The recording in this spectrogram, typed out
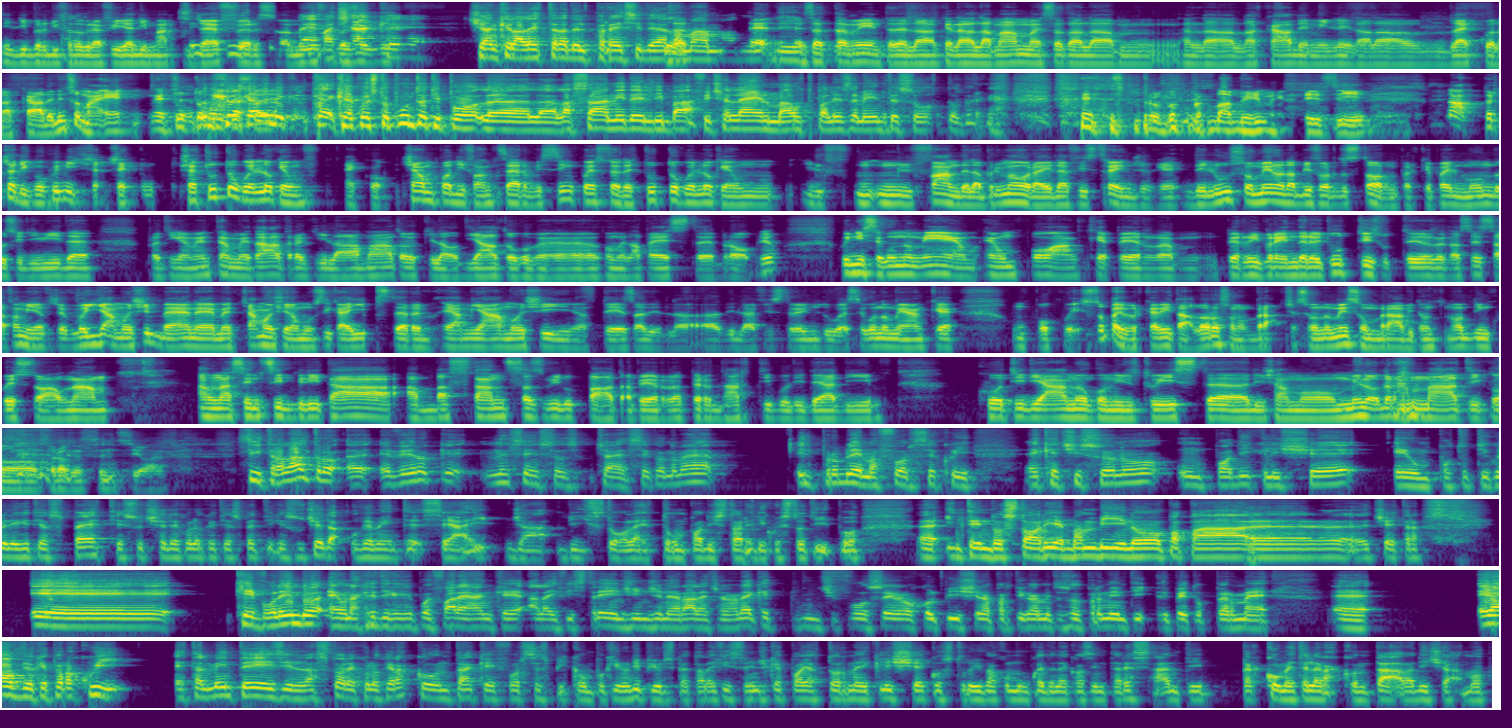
il libro di eh, fotografia di Mark sì, Jefferson. Sì. Beh, ma c'è anche, c'è anche la lettera del preside alla la, mamma. Eh, di... Esattamente, della, che la, la, mamma è stata alla, alla, all'Academy, la, la Blackwell Academy. Insomma, è, è tutto... Cioè, questo... che, che, a questo punto è tipo la, la, la Sunny degli Buffy, c'è l'Helmout palesemente sotto. Perché... Probabilmente sì. No, perciò dico, quindi c'è, c'è, c'è, tutto quello che è un... Ecco, c'è un po' di fanservice in questo ed è tutto quello che è un, il, un, il, fan della prima ora di Life is Strange, che è deluso meno da Before the Storm, perché poi il mondo si divide praticamente a metà tra chi l'ha amato e chi l'ha odiato come, come la peste proprio. Quindi secondo me è, è un po' anche per, per, riprendere tutti nella stessa famiglia, cioè vogliamoci bene, mettiamoci la musica hipster e amiamoci in attesa di, Life is Strange 2. Secondo me è anche un po' questo. Poi per carità, loro sono bravi, cioè secondo me sono bravi, Nod in questo ha una, ha una sensibilità abbastanza sviluppata per, per darti quell'idea di quotidiano con il twist, diciamo, melodrammatico, però che funziona. Sì, tra l'altro è, è vero che, nel senso, cioè, secondo me il problema forse qui è che ci sono un po' di cliché e un po' tutti quelli che ti aspetti e succede quello che ti aspetti che succeda, ovviamente se hai già visto o letto un po' di storie di questo tipo, eh, intendo storie bambino, papà, eh, eccetera. E che volendo è una critica che puoi fare anche a Life is Strange in generale, cioè non è che ci fossero colpi di scena particolarmente sorprendenti, ripeto, per me eh, è ovvio che però qui è talmente esile la storia, quello che racconta, che forse spicca un pochino di più rispetto a Life is Strange, che poi attorno ai cliché costruiva comunque delle cose interessanti per come te le raccontava, diciamo.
